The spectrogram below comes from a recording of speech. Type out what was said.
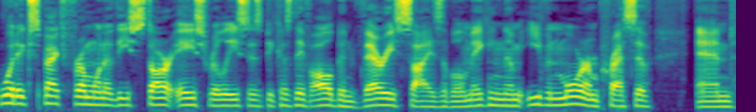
would expect from one of these Star Ace releases because they've all been very sizable, making them even more impressive and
